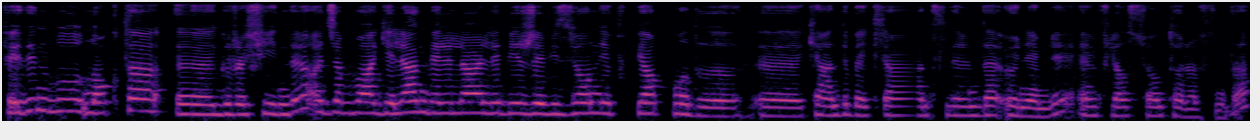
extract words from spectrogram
Fed'in bu nokta e, grafiğinde acaba gelen verilerle bir revizyon yapıp yapmadığı e, kendi beklentilerinde önemli enflasyon tarafında.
